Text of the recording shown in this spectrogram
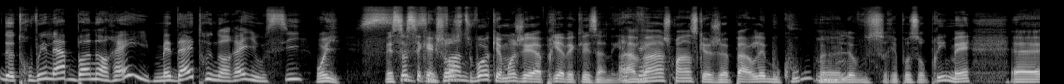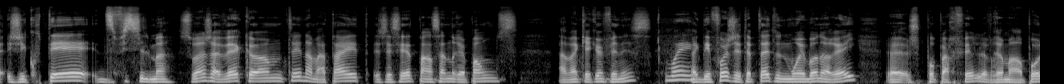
de trouver la bonne oreille, mais d'être une oreille aussi. Oui. Mais ça, C'est- quelque chose, fun. tu vois, que moi, j'ai appris avec les années. Avant, je pense que je parlais beaucoup. Euh, Mhm. là, vous ne serez pas surpris, mais euh, j'écoutais difficilement. Souvent, j'avais comme, tu sais, dans ma tête, j'essayais de penser à une réponse avant que quelqu'un finisse. Ouais. Fait que des fois, j'étais peut-être une moins bonne oreille. Euh, je suis pas parfait, là, vraiment pas.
